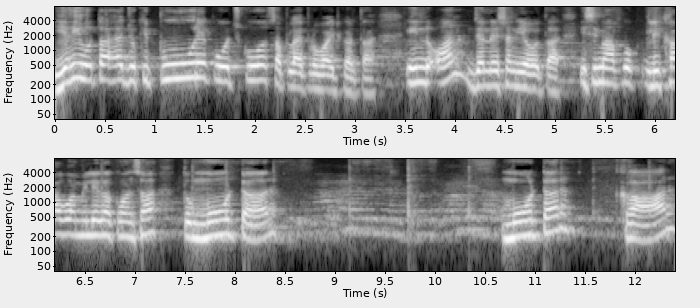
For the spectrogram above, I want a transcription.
यही होता है जो कि पूरे कोच को सप्लाई प्रोवाइड करता है। इंड ऑन जनरेशन ये होता है। इसी में आपको लिखा हुआ मिलेगा कौन सा? तो मोटर मोटर कार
